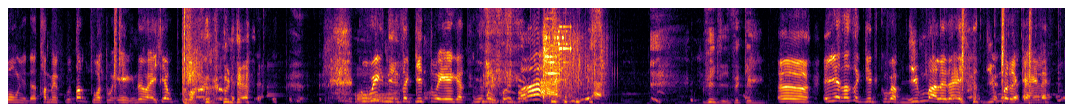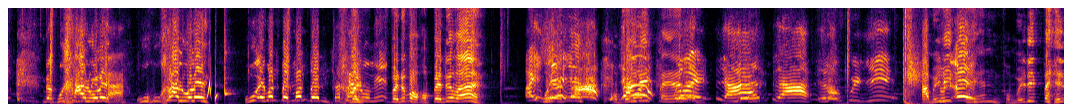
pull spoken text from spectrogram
งงอยู่นะทำไมกูต้องกลัวตัวเองด้วยวะไอ้เชี่ยกลัวกูเนี่ยกูวิ่งหนี skin ตัวเองอะกูเหมือนคนบ้าไอ้เหี้ย วิ่งหนี skin เออไอ้เหี้ยแล้ว skin กูแบบยิ้มมาเลยนะไอ้สัสยิ้มมาเลยไกลเลย แบบกูฆ่ารัวเลยอู้กูฆ่ารัวเลยอู้ไอ้มันเป็นมันเป็นถ้าฆ่ารัวงี้ไปต้องบอกผมเป็นด้วยวะไอ้เหี้ยอย่าผมไม่ได้เป็นเฮ้ยอย่าอย่าอย่าทำกูอย่างนี้ผมไม่ได้เอ้ยเป็นผมไม่ได้เป็น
